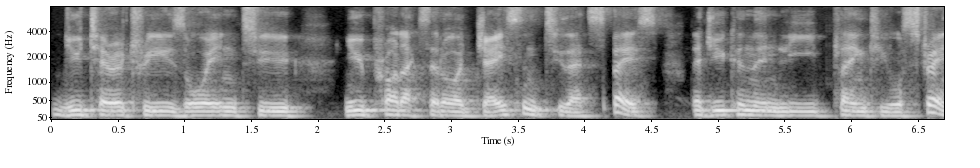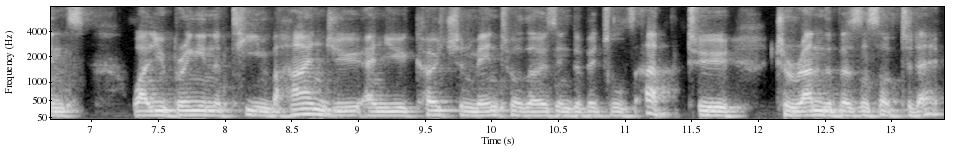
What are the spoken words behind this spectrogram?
new territories or into new products that are adjacent to that space that you can then lead playing to your strengths while you bring in a team behind you and you coach and mentor those individuals up to to run the business of today.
